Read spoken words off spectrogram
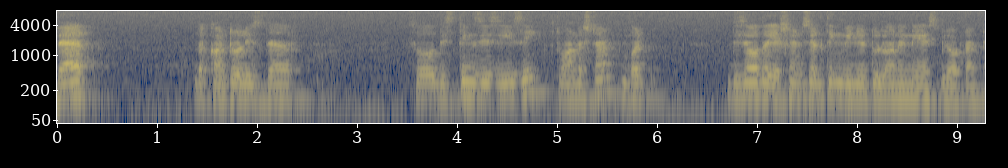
where the control is there. So these things is easy to understand but these are the essential thing we need to learn in ASP.NET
